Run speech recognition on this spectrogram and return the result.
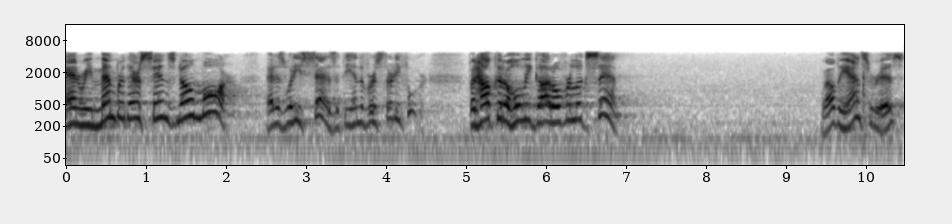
and remember their sins no more. That is what he says at the end of verse 34. But how could a holy God overlook sin? Well, the answer is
